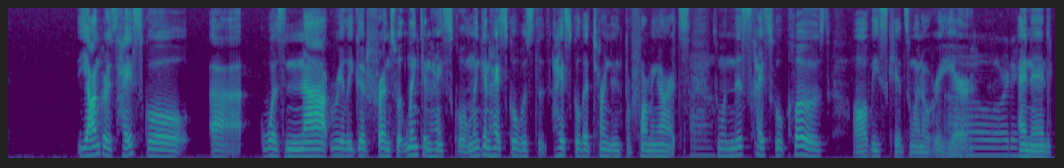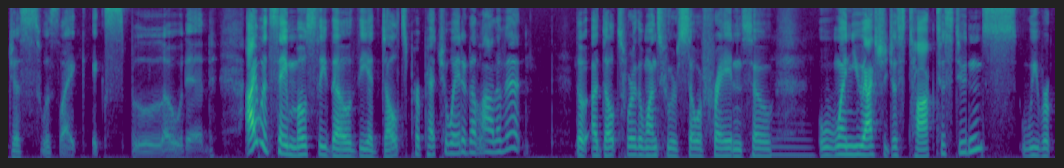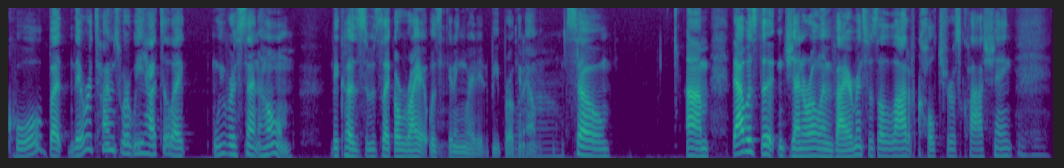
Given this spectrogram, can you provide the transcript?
Yonkers High School uh, was not really good friends with Lincoln High School. Lincoln High School was the high school that turned into performing arts. So when this high school closed, all these kids went over here Oh and it just was like exploded. I would say mostly though the adults perpetuated a lot of it. The adults were the ones who were so afraid, and so when you actually just talk to students, we were cool. But there were times where we had to like we were sent home because it was like a riot was getting ready to be broken out. So um, that was the general environment. So it was a lot of cultures clashing.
